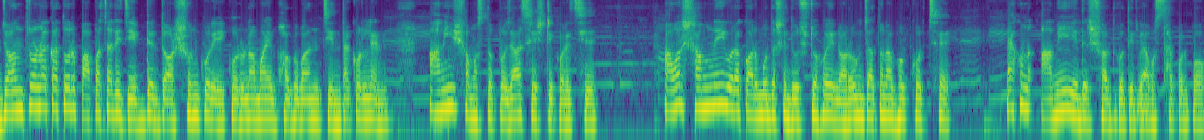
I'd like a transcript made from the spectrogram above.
যন্ত্রণাকাতর পাপাচারী জীবদের দর্শন করে করুণাময় ভগবান চিন্তা করলেন, আমি সমস্ত প্রজা সৃষ্টি করেছি। আমার সামনেই ওরা কর্মদোষে দুষ্ট হয়ে নরক যাতনা ভোগ করছে। এখন আমি এদের সদ্গতির ব্যবস্থা করব।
